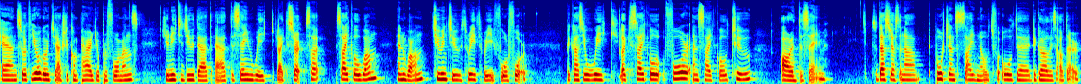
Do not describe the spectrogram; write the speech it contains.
And so if you're going to actually compare your performance, you need to do that at the same week, like cycle one and 1, 2 and 2, 3, 3, 4, 4. Because your week, like cycle 4 and cycle 2, aren't the same. So that's just an important side note for all the, the girlies out there.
